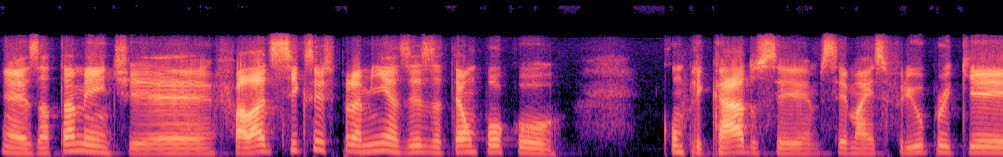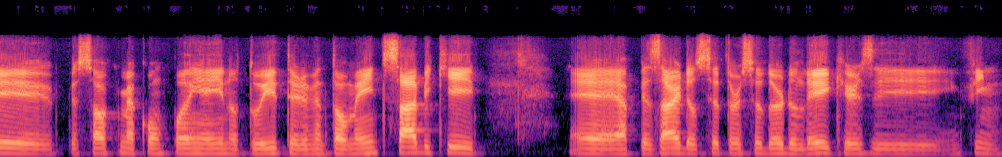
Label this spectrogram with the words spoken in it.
É, exatamente. É, falar de Sixers para mim às vezes até um pouco complicado ser, ser mais frio, porque o pessoal que me acompanha aí no Twitter eventualmente sabe que é, apesar de eu ser torcedor do Lakers e, enfim,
